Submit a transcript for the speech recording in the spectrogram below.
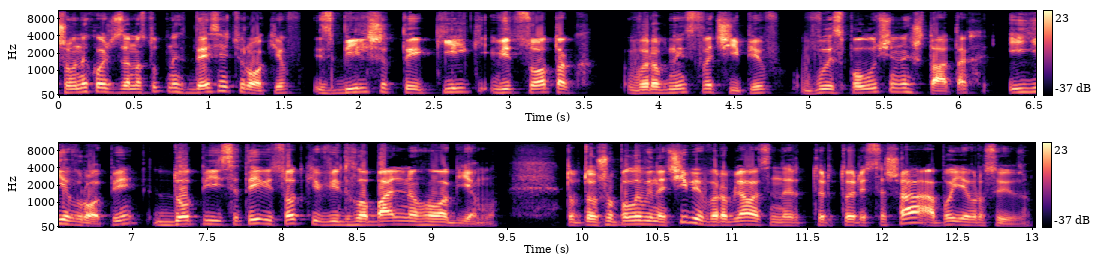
що вони хочуть за наступних 10 років збільшити кількість відсоток виробництва чіпів в Сполучених Штатах і Європі до 50% від глобального об'єму. Тобто, що половина чіпів вироблялася на території США або Євросоюзу.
